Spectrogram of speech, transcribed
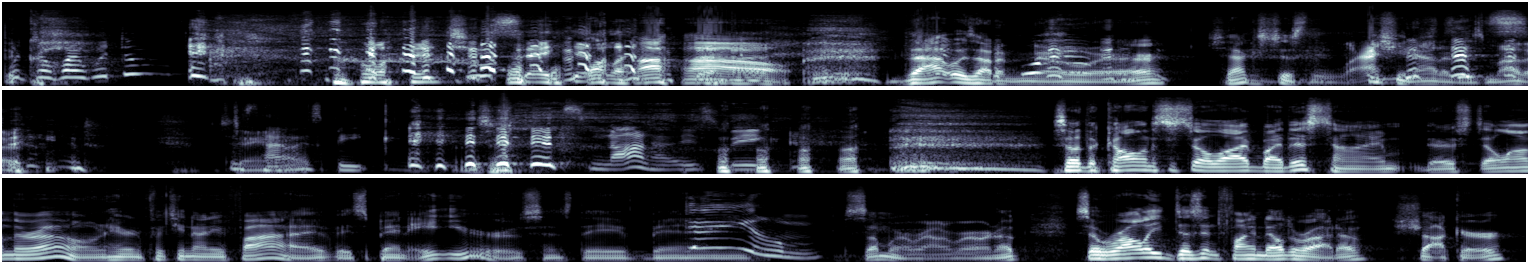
What John White with them? Why did you say it like that? Wow, that was out of nowhere. Jack's just lashing out at his mother. Just Damn. how I speak. it's not how you speak. So the colonists are still alive by this time. They're still on their own here in 1595. It's been eight years since they've been Damn. somewhere around Roanoke. So Raleigh doesn't find El Dorado. Shocker.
